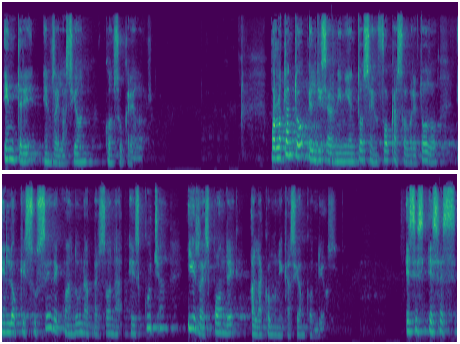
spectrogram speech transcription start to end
entre en relación con su creador. Por lo tanto, el discernimiento se enfoca sobre todo en lo que sucede cuando una persona escucha y responde a la comunicación con Dios. Esa es, es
